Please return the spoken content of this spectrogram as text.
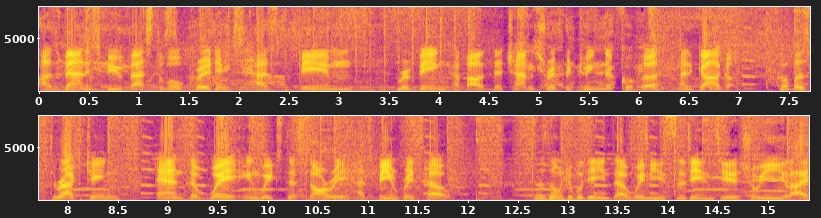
at the Venice Film Festival, critics has been raving about the chemistry between the Cooper and Gaga, Cooper's directing, and the way in which the story has been retold. 自从这部电影在威尼斯电影节首映以来，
